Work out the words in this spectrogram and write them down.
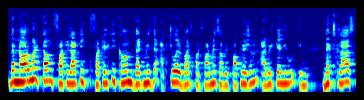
the normal term fertility fertility comes. That means the actual birth performance of a population. I will tell you in next class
